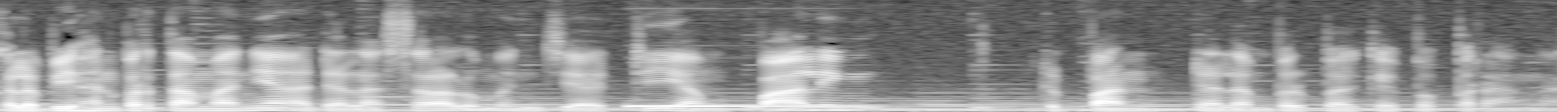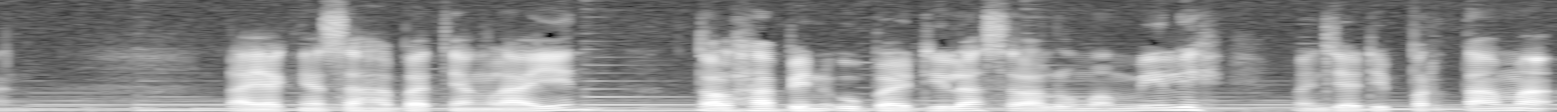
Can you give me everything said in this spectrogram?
Kelebihan pertamanya adalah selalu menjadi yang paling depan dalam berbagai peperangan. Layaknya sahabat yang lain, Tolha bin Ubaidillah selalu memilih menjadi pertama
